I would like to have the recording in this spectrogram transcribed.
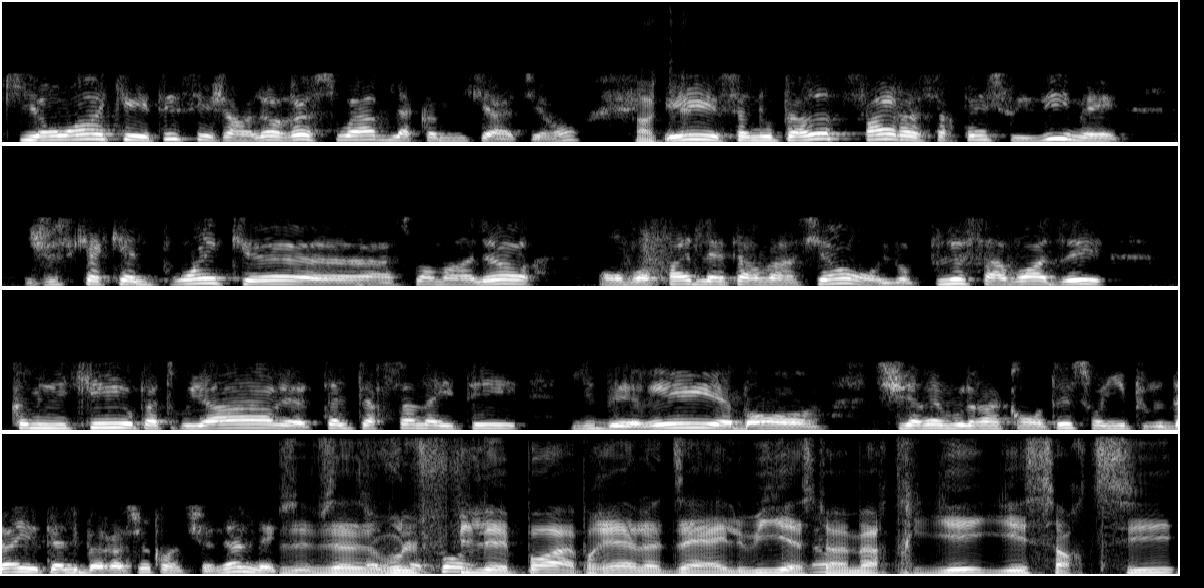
qui ont enquêté ces gens-là reçoivent de la communication. Et ça nous permet de faire un certain suivi, mais jusqu'à quel point que euh, à ce moment-là, on va faire de l'intervention, il va plus avoir à dire communiquer aux patrouilleurs, telle personne a été libérée, euh, bon, si jamais vous le rencontrez, soyez prudent, il était à libération conditionnelle, mais Vous, vous le pas- filez pas après, là, dire Hey, lui, c'est un meurtrier, il est sorti,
